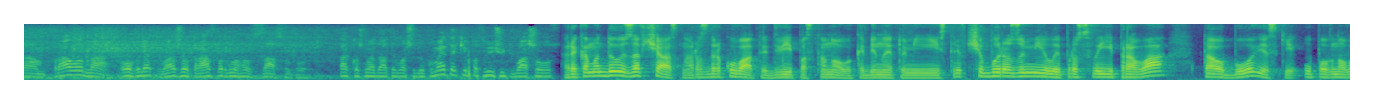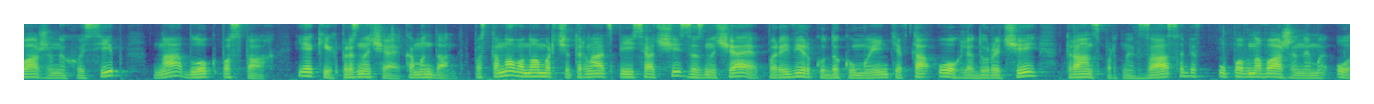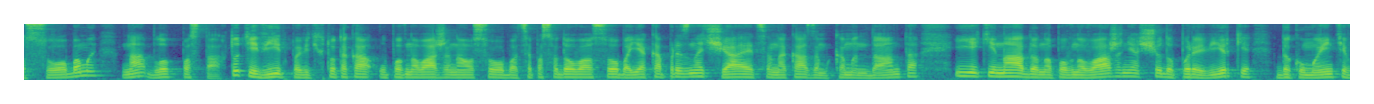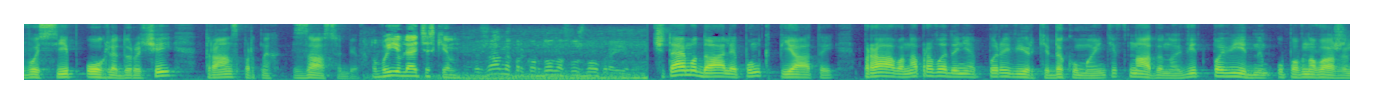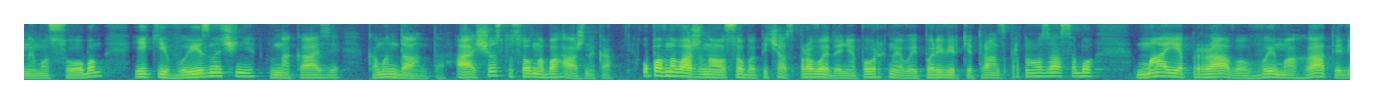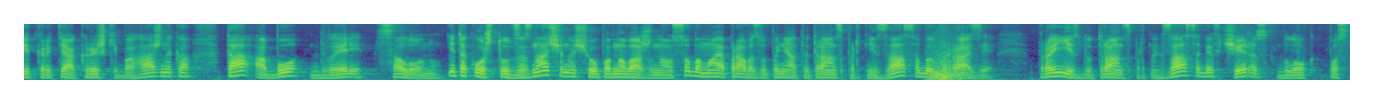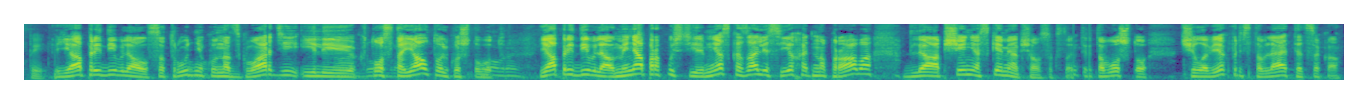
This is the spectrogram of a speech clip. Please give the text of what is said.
нам право на огляд вашого транспортного засобу. Також надати ваші документи, які посвідчують вашу особу. Рекомендую завчасно роздрукувати дві постанови Кабінету міністрів, щоб ви розуміли про свої права та обов'язки уповноважених осіб на блокпостах, яких призначає комендант. Постанова номер 1456 зазначає перевірку документів та огляду речей транспортних засобів уповноваженими особами на блокпостах. Тут є відповідь, хто така уповноважена особа. Це посадова особа, яка призначається наказом коменданта і якій надано повноваження щодо перевірки документів осіб огляду речей транспортних засобів. Вы являетесь кем? Державна прикордонна служба України. Читаємо далі пункт 5. Право на проведення перевірки документів надано відповідним уповноваженим особам, які визначені в наказі коменданта. А що стосовно багажника? Уповноважена особа під час проведення поверхневої перевірки транспортного засобу має право вимагати відкриття кришки багажника та або двері салону. І також тут зазначено, що уповноважена особа має право зупиняти транспортні засоби в разі проїзду транспортних засобів через блокпости. Я предъявлял сотруднику Нацгвардии или А, кто добре. стоял только что вот. Добре. Я предъявлял, меня пропустили, мне сказали съехать направо для общения, с кем я общался, кстати, того, что человек представляет ТЦК.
